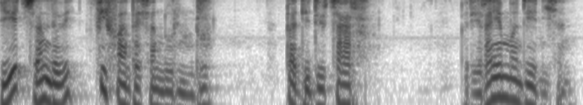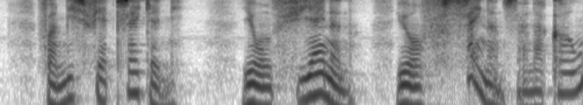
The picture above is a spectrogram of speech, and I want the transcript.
Eto izany ilay hoe fifandraisan'olon-droa. Tadidio tsara ry ray aman-dreny izany fa misy fiatraikany eo amin'ny fiainana, eo amin'ny fisainan'ny zanakao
